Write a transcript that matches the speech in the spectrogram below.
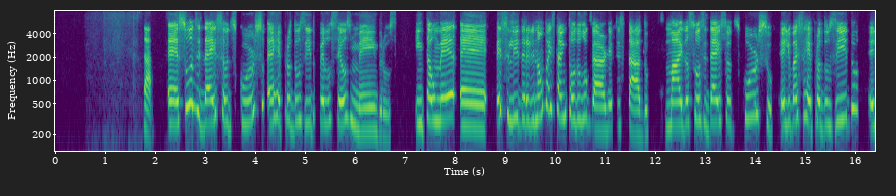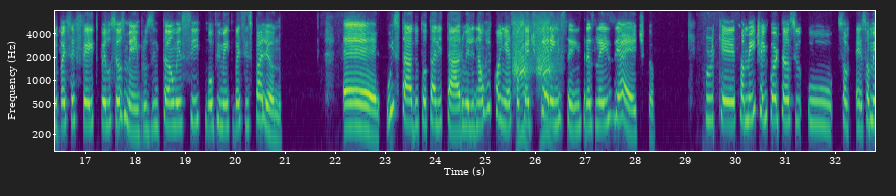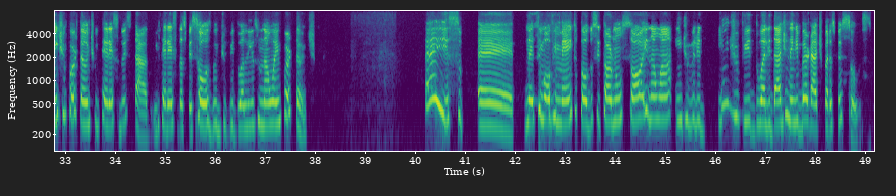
Tá. É, suas ideias, seu discurso é reproduzido pelos seus membros. Então, me, é, esse líder ele não vai estar em todo lugar nesse estado mas as suas ideias, o seu discurso, ele vai ser reproduzido, ele vai ser feito pelos seus membros. Então, esse movimento vai se espalhando. É, o Estado totalitário ele não reconhece qualquer diferença entre as leis e a ética, porque somente a importância o é somente importante o interesse do Estado, o interesse das pessoas, do individualismo não é importante. É isso. É, nesse movimento todos se tornam um só e não há individualidade nem liberdade para as pessoas.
